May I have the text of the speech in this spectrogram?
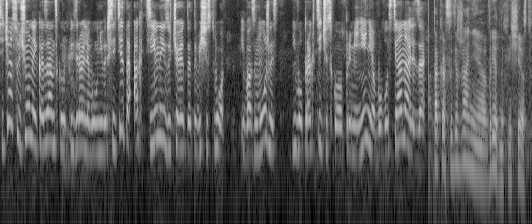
Сейчас ученые Казанского федерального университета активно изучают это вещество и возможность его практического применения в области анализа. Так как содержание вредных веществ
